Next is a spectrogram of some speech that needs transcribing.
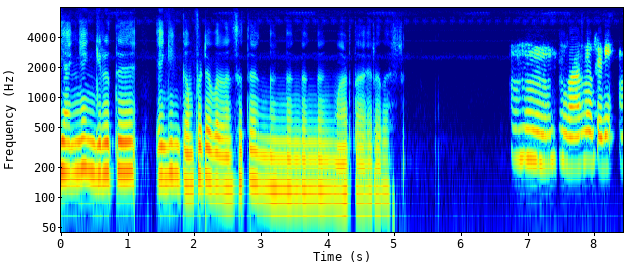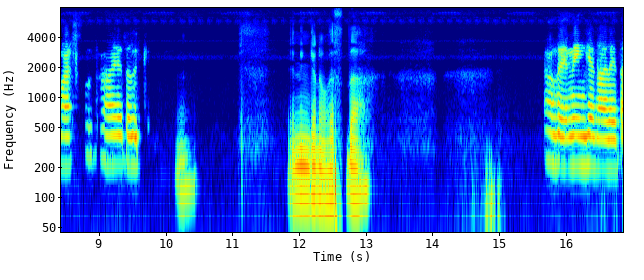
ಹೆಂಗೆ ಹೆಂಗಿರುತ್ತೆ ಹೆಂಗೆ ಹೆಂಗೆ ಕಂಫರ್ಟೇಬಲ್ ಅನ್ಸುತ್ತೆ ಹಂಗೆ ಹಂಗೆ ಹಂಗೆ ಹಂಗೆ ಹಂಗೆ ಮಾಡ್ತಾ ಇರೋದಷ್ಟೆ. ಹ್ಮ್ ನಾನು ರೆಡಿ ಮಾಡಿಸ್ಕೊಂತ ಇರೋದಕ್ಕೆ. ನಿಂಗೇನು ಹೊಸ್ದಾ? ಅದೇ ನಿಂಗೆ ನಾಳೆದ?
